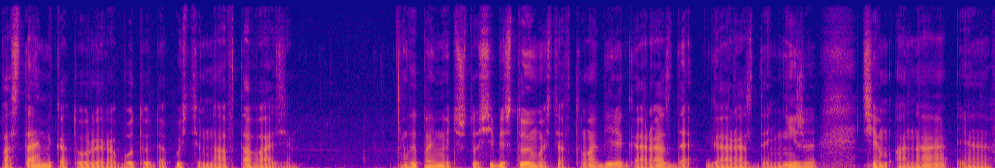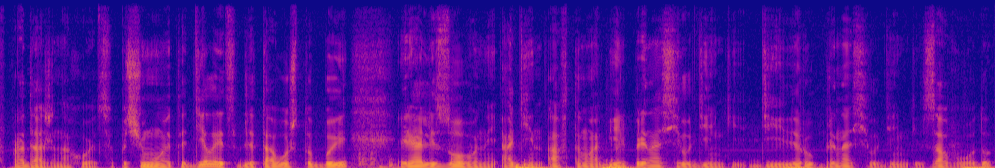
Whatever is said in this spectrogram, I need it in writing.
постами, которые работают, допустим, на автовазе вы поймете, что себестоимость автомобиля гораздо, гораздо ниже, чем она э, в продаже находится. Почему это делается? Для того, чтобы реализованный один автомобиль приносил деньги дилеру, приносил деньги заводу,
